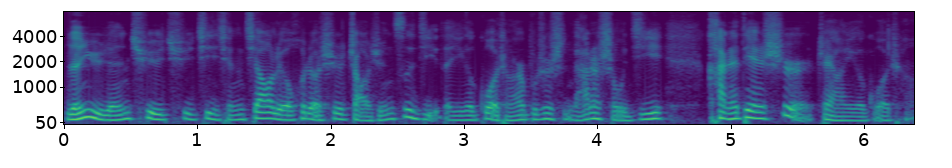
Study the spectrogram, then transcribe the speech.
人与人去去进行交流，或者是找寻自己的一个过程，而不是是拿着手机看着电视这样一个过程。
